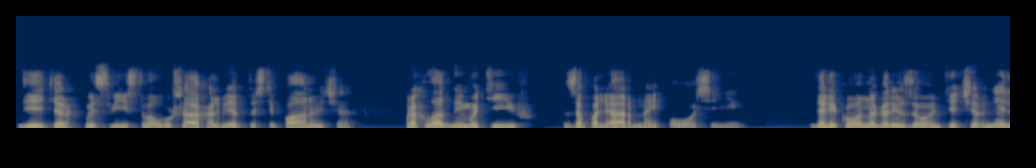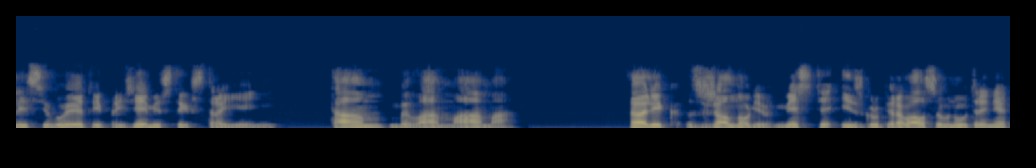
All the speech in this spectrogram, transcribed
Ветер высвистывал в ушах Альберта Степановича прохладный мотив заполярной осени. Далеко на горизонте чернели силуэты приземистых строений. Там была мама. Алик сжал ноги вместе и сгруппировался внутренне,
